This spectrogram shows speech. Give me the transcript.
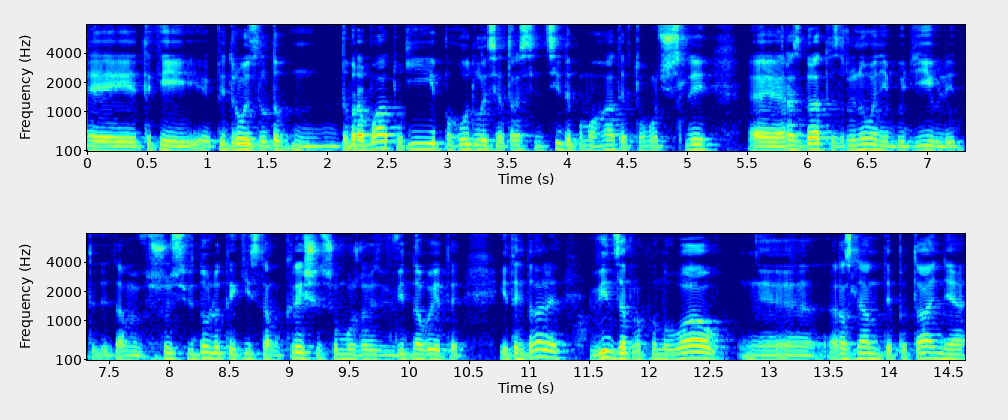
Е, Такий підрозділ Доб- Добробату, і погодилися в Тростянці допомагати, в тому числі е, розбирати зруйновані будівлі, там щось відновлювати, якісь там криші, що можна відновити, і так далі. Він запропонував е, розглянути питання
